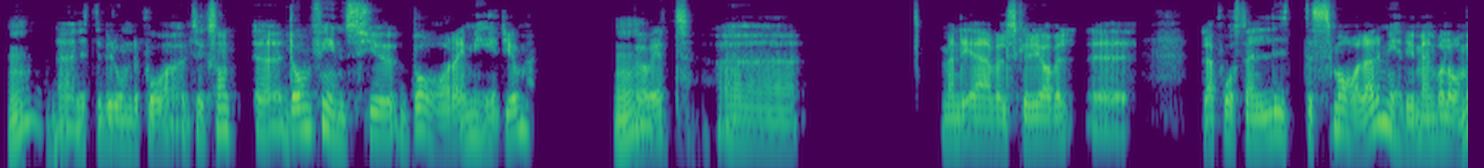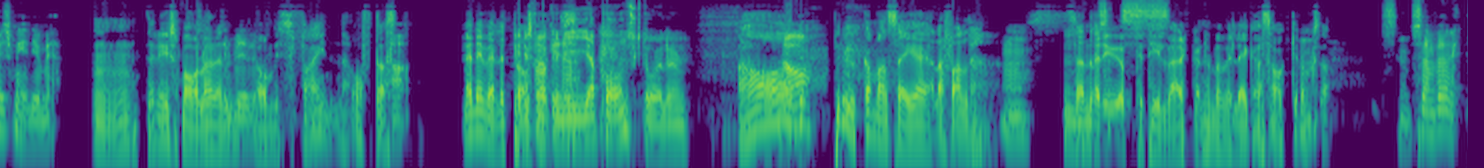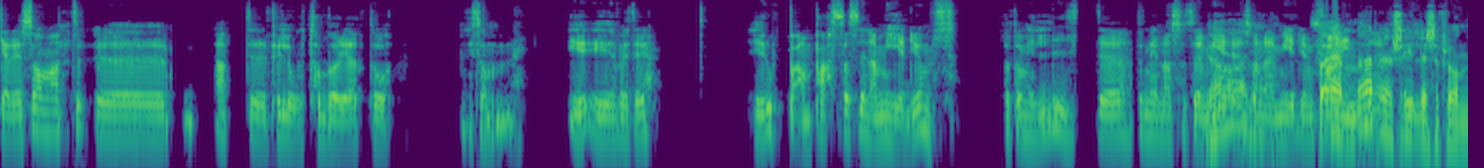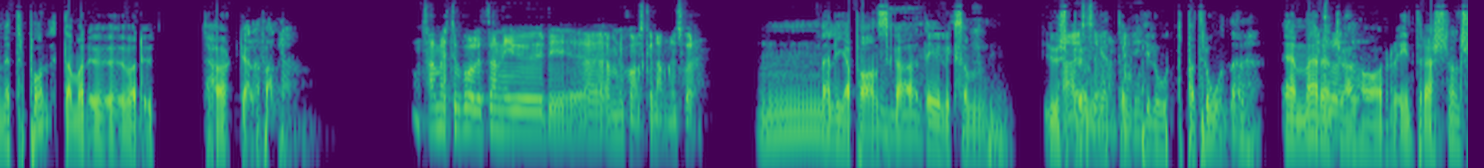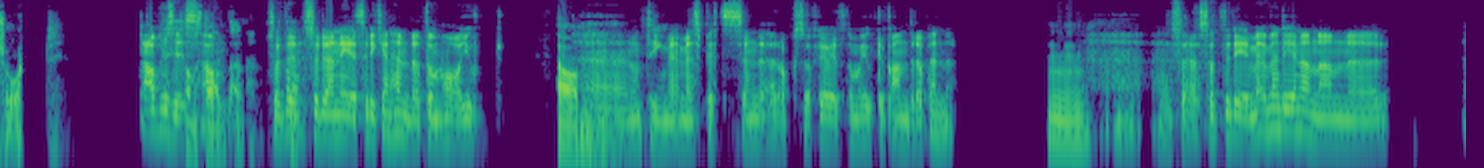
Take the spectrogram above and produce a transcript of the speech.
Mm. Eh, lite beroende på. Eh, de finns ju bara i medium, vad jag Mm. vet. Eh, men det är väl, skulle jag väl eh, vilja påstå, en lite smalare medium än vad Lamis medium är. Mm. Den är ju smalare det än blir- Lamis Fine oftast. Ja. Men det är väldigt Är bra. det är japansk då eller? Ja, Ja. det brukar man säga i alla fall. Mm. Sen är det ju upp till tillverkaren hur man vill lägga saker också. Mm. Sen verkar det som att, eh, att eh, Pilot har börjat då liksom, i, i, vad heter det? Europa-anpassa sina mediums. Så att de är lite, de är någon sån där, Ja, med, ja. medium Så fine. MR skiljer sig från Metropolitan vad du, vad du hört i alla fall. Ja, Metropolitan är ju det amerikanska namnet för den. Mm, eller japanska. Mm. Det är ju liksom ursprunget Ja, det. pilotpatroner. MR tror tror jag har International Short Ja, precis. Ja. Så, den, Ja. så, den är, så det kan hända att de har gjort Ja. eh, någonting med, med spetsen där också. För jag vet att de har gjort det på andra pennor. Mm. Eh, sådär. Så att det, men, men det är en annan... Eh,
